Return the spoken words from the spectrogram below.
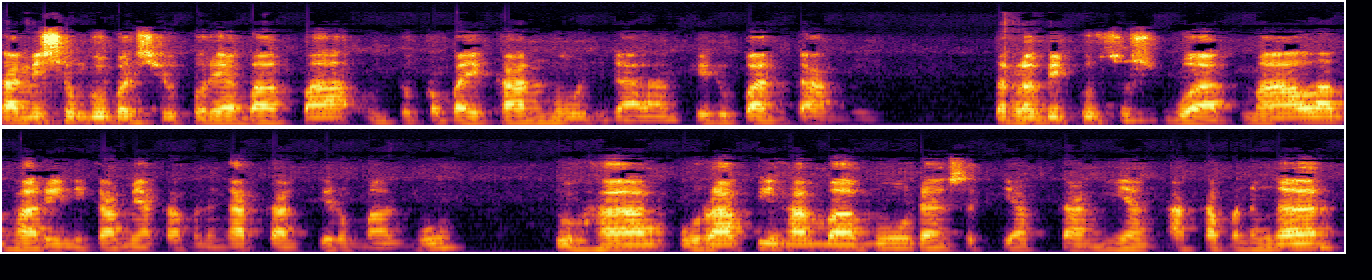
Kami sungguh bersyukur ya Bapak untuk kebaikanmu di dalam kehidupan kami. Terlebih khusus buat malam hari ini kami akan mendengarkan firman-Mu Tuhan, urapi hambamu dan setiap kami yang akan mendengar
